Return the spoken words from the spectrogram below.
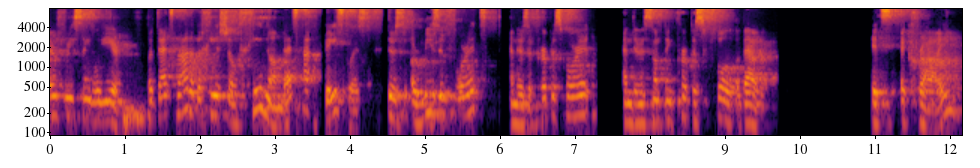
every single year. But that's not a bechia shel chinam. That's not baseless. There's a reason for it, and there's a purpose for it, and there's something purposeful about it. It's a cry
